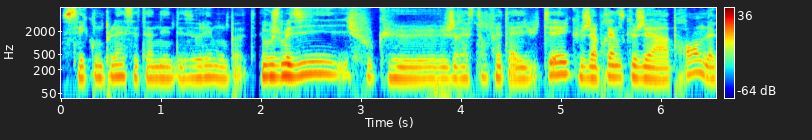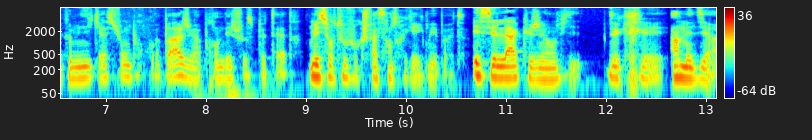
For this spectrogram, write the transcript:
c'est complet cette année, désolé mon pote. Donc je me dis, il faut que je reste en fait à l'IUT, que j'apprenne ce que j'ai à apprendre, la communication, pourquoi pas, je vais apprendre des choses peut-être. Mais surtout, faut que je fasse un truc avec mes potes. Et c'est là que j'ai envie de créer un média.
